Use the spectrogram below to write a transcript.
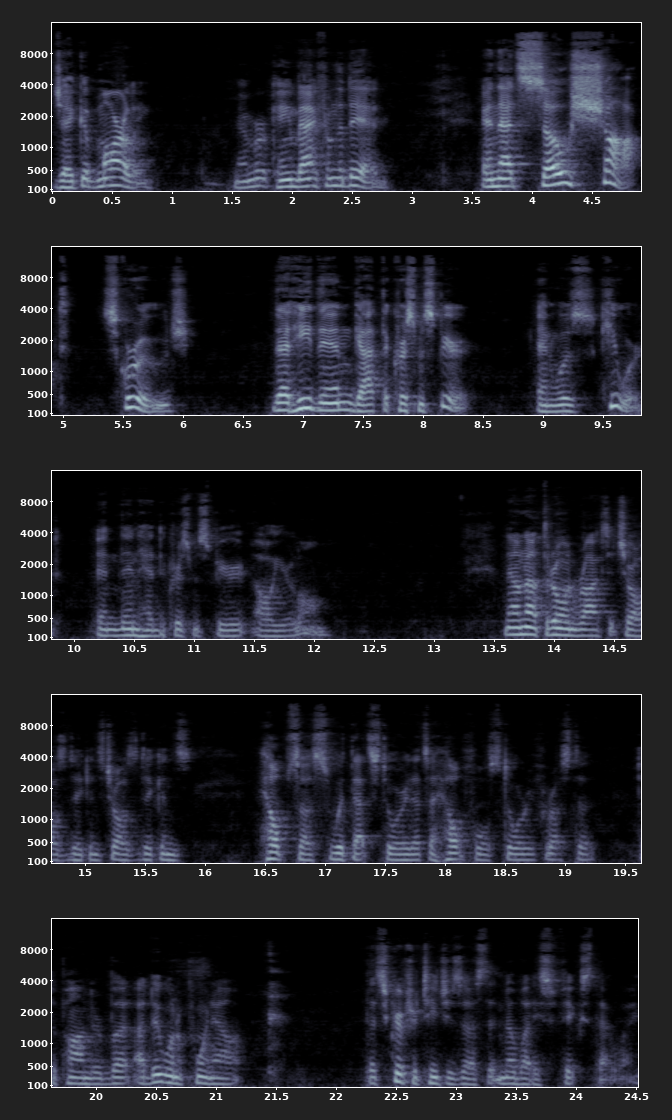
Jacob Marley, remember, came back from the dead. And that so shocked Scrooge that he then got the Christmas spirit and was cured and then had the Christmas spirit all year long. Now, I'm not throwing rocks at Charles Dickens. Charles Dickens helps us with that story. That's a helpful story for us to, to ponder. But I do want to point out that Scripture teaches us that nobody's fixed that way.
